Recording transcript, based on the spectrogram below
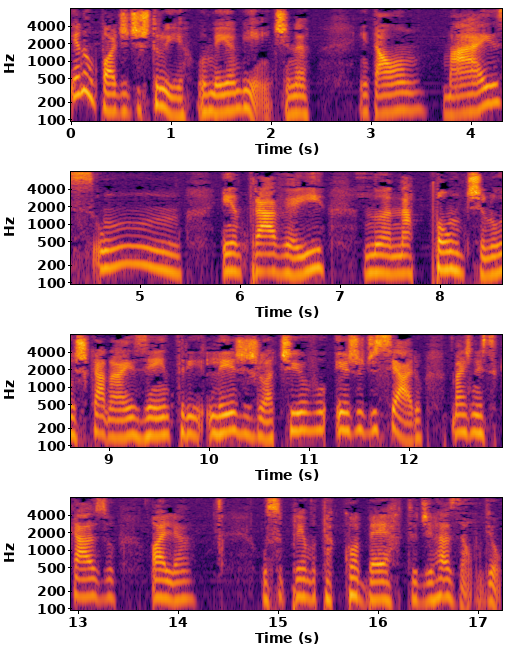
e não pode destruir o meio ambiente, né? Então, mais um entrave aí na, na ponte, nos canais entre legislativo e judiciário. Mas nesse caso, olha, o Supremo está coberto de razão, viu?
